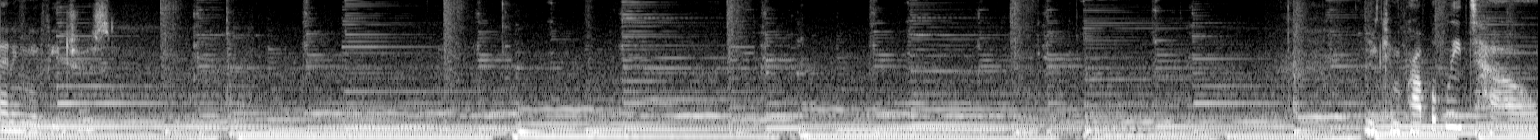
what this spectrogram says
adding new features. You can probably tell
